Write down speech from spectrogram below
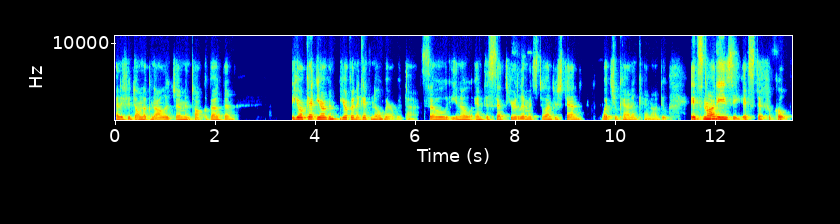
and if you don't acknowledge them and talk about them, you're get you're you're going to get nowhere with that. So you know and to set your limits to understand what you can and cannot do. It's not easy it's difficult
